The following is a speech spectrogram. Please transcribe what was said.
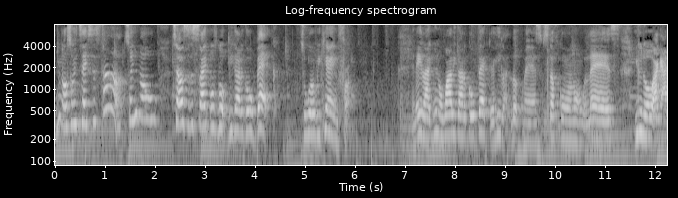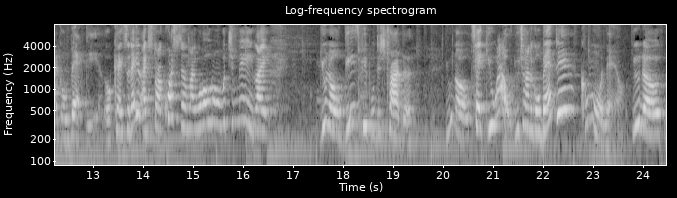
You know, so he takes his time. So you know, tells the disciples, look, we got to go back to where we came from. And they like, you know, why we gotta go back there? He like, look, man, some stuff going on with Laz. You know, I gotta go back there. Okay, so they like start questioning, like, well, hold on, what you mean? Like, you know, these people just tried to, you know, take you out. You trying to go back there? Come on now. You know,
